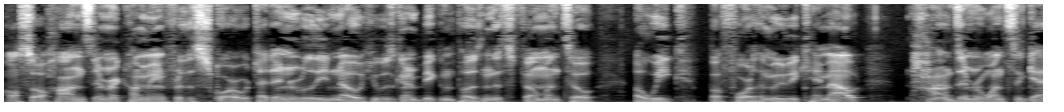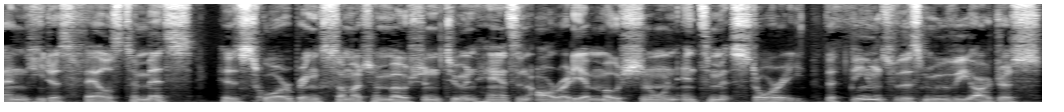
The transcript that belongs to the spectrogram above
Also, Hans Zimmer coming in for the score, which I didn't really know he was going to be composing this film until a week before the movie came out. Hans Zimmer, once again, he just fails to miss. His score brings so much emotion to enhance an already emotional and intimate story. The themes for this movie are just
